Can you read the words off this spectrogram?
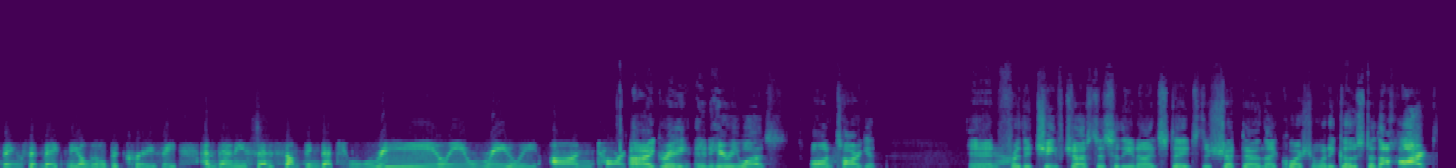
things that make me a little bit crazy, and then he says something that's really, really on target. I agree. And here he was, on target. And for the Chief Justice of the United States to shut down that question when it goes to the heart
